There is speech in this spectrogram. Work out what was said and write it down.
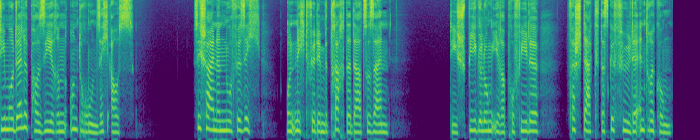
Die Modelle pausieren und ruhen sich aus. Sie scheinen nur für sich und nicht für den Betrachter da zu sein. Die Spiegelung ihrer Profile verstärkt das Gefühl der Entrückung.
